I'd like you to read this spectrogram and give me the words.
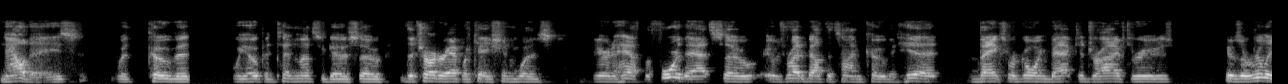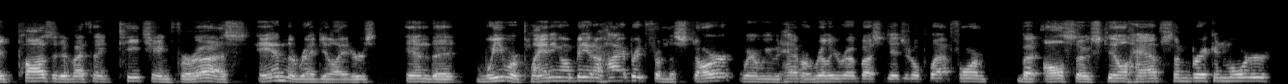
nowadays with COVID. We opened 10 months ago. So the charter application was a year and a half before that. So it was right about the time COVID hit. Banks were going back to drive throughs it was a really positive, I think, teaching for us and the regulators in that we were planning on being a hybrid from the start, where we would have a really robust digital platform, but also still have some brick and mortar.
